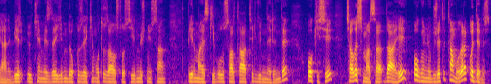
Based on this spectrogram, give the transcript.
Yani bir ülkemizde 29 Ekim, 30 Ağustos, 23 Nisan, 1 Mayıs gibi ulusal tatil günlerinde o kişi çalışmasa dahi o günlük ücreti tam olarak ödenir.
